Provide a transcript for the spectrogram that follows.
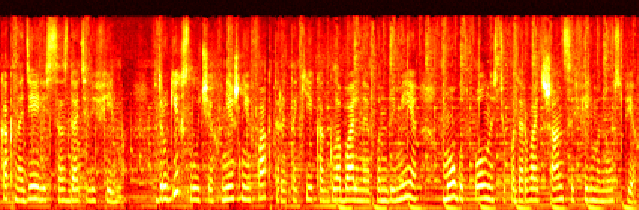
как надеялись создатели фильма. В других случаях внешние факторы, такие как глобальная пандемия, могут полностью подорвать шансы фильма на успех.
